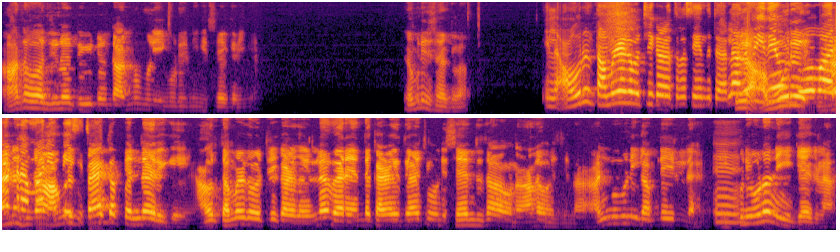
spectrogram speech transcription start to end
ஆதவ அர்ஜுனா தூக்கிட்டு வந்து அன்புமணி கூட நீங்க சேர்க்கறீங்க? எப்படி சேர்க்கலாம்? இல்ல அவரும் தமிழக வெற்றி கழகத்துல சேர்ந்துட்டார்ல. இல்ல அதனால இதே அவரு போவாருன்ற நானே சொல்றேன், மாதிரி அவருக்கு பேக்கப் என்ன இருக்கு? அவர் தமிழக வெற்றி கழகம் இல்ல வேற எந்த கழகத்தையாச்சும் ஒண்ணு சேர்ந்து தான் ஆகணும் ஆதவ அர்ஜுனா அன்புமணிக்கு அப்படி இல்ல. இப்படி கூட நீங்க கேட்கலாம்.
